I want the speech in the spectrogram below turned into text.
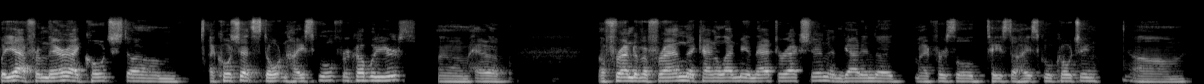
but yeah, from there I coached um, I coached at Stoughton High School for a couple years. Um, had a a friend of a friend that kind of led me in that direction and got into my first little taste of high school coaching. Um,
